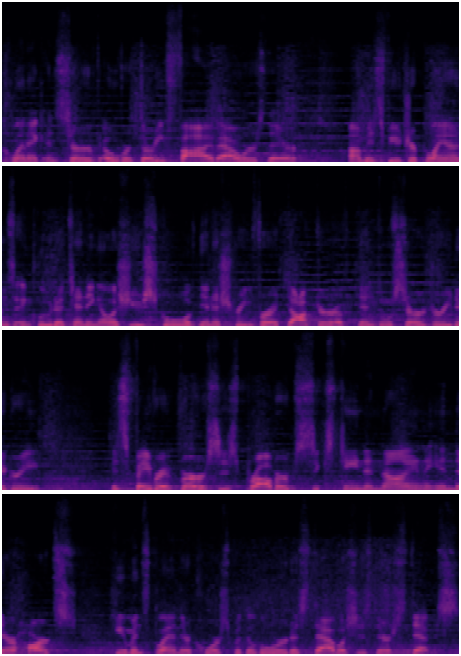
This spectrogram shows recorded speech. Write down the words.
Clinic and served over 35 hours there. Um, his future plans include attending LSU School of Dentistry for a Doctor of Dental Surgery degree. His favorite verse is Proverbs 16 and 9. In their hearts, humans plan their course, but the Lord establishes their steps.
